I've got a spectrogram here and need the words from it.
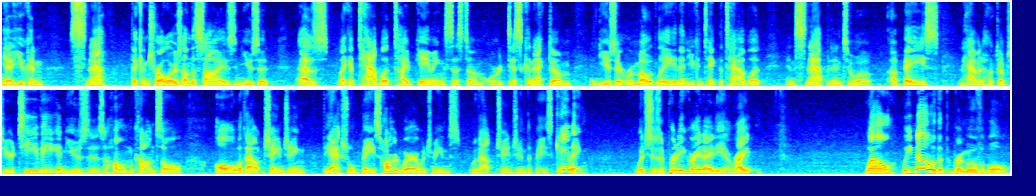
you know, you can snap the controllers on the sides and use it as like a tablet type gaming system or disconnect them and use it remotely. Then you can take the tablet and snap it into a, a base and have it hooked up to your TV and use it as a home console, all without changing the actual base hardware, which means without changing the base gaming, which is a pretty great idea, right? Well, we know that the removable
